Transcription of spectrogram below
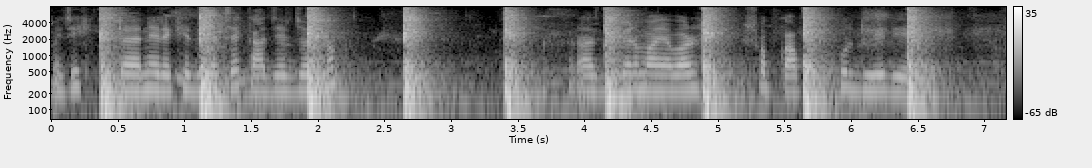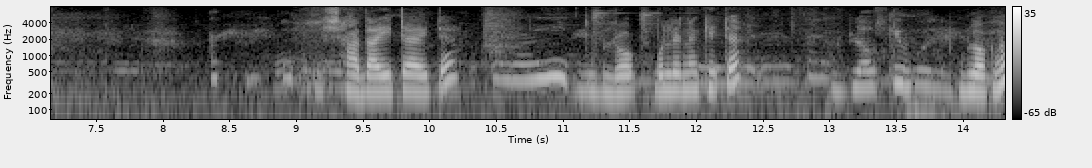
ওই যে এটা এনে রেখে দিয়েছে কাজের জন্য। রাজদীপের মায় আবার সব কাপড় কুপুর ধুয়ে দিয়েছে। সাদা এটা এটা। ব্লক বলে নাকি এটা? ব্লক কি বলে। ব্লক না?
